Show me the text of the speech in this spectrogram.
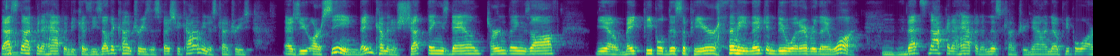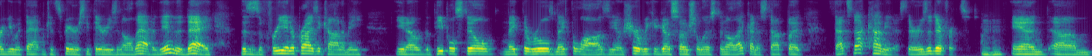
That's not going to happen because these other countries, especially communist countries, as you are seeing, they can come in and shut things down, turn things off, you know, make people disappear. I mean, they can do whatever they want. Mm-hmm. That's not going to happen in this country. Now, I know people will argue with that and conspiracy theories and all that, but at the end of the day, this is a free enterprise economy. You know, the people still make the rules, make the laws. You know, sure, we could go socialist and all that kind of stuff, but that's not communist. There is a difference. Mm-hmm. And, um,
